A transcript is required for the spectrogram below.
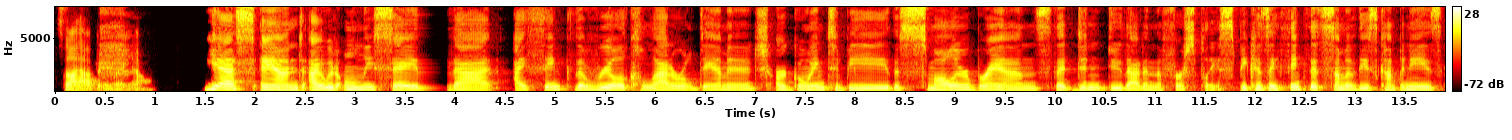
it's not happening right now Yes. And I would only say that I think the real collateral damage are going to be the smaller brands that didn't do that in the first place. Because I think that some of these companies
